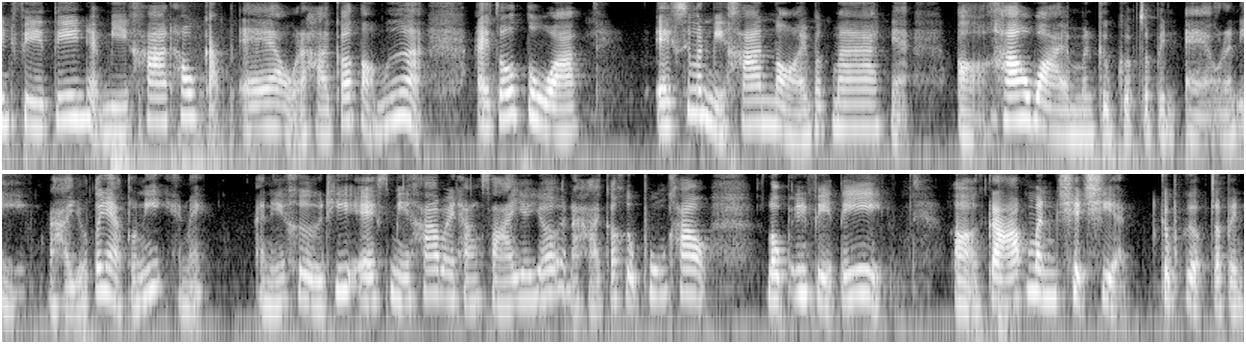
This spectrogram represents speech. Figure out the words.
infinity เนี่ยมีค่าเท่ากับ l นะคะ ก็ต่อเมื่อไอ้เจ้าตัว x ที่มันมีค่าน้อยมากๆเนี่ยเอ่อค่า y มันเกือบๆจะเป็น l นั่นเองนะคะ ยกตัวอย่างตัวนี้เห็นไหม อันนี้คือที่ x มีค่าไปทางซ้ายเยอะๆนะคะ ก็คือพุ่งเข้าลบ infinity เอ่อกราฟมันเฉียดๆ เกือบๆ จะเป็น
